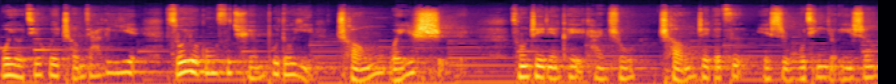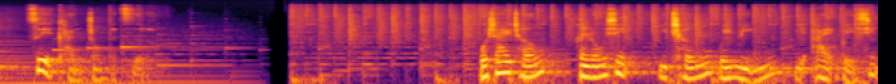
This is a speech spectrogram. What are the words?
我有机会成家立业，所有公司全部都以诚为始。从这一点可以看出，诚这个字也是吴清友一生最看重的字了。我是爱诚，很荣幸以诚为名，以爱为姓。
